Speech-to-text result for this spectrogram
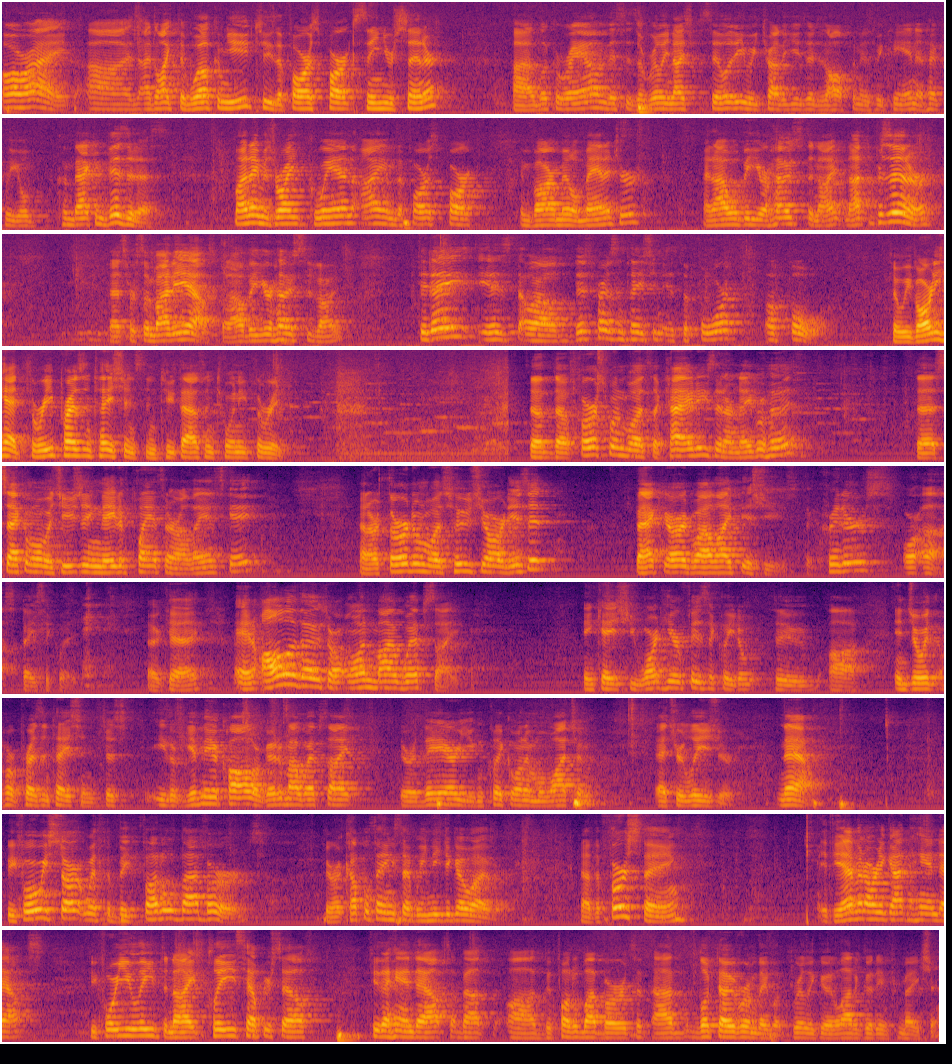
All right, uh, I'd like to welcome you to the Forest Park Senior Center. Uh, look around, this is a really nice facility. We try to use it as often as we can and hopefully you'll come back and visit us. My name is Wright Gwynn. I am the Forest Park Environmental Manager and I will be your host tonight, not the presenter. That's for somebody else, but I'll be your host tonight. Today is, well, this presentation is the fourth of four. So we've already had three presentations in 2023. The, the first one was the coyotes in our neighborhood. The second one was using native plants in our landscape. And our third one was whose yard is it? Backyard wildlife issues. The critters or us, basically. Okay? And all of those are on my website in case you weren't here physically to, to uh, enjoy her presentation, just either give me a call or go to my website. They're there. You can click on them and watch them at your leisure. Now, before we start with the befuddled by birds, there are a couple things that we need to go over. Now, the first thing, if you haven't already gotten handouts, before you leave tonight, please help yourself to the handouts about uh, befuddled by birds. I've looked over them. They look really good, a lot of good information.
